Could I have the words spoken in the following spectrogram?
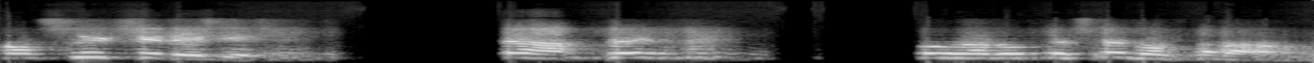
কমপ্লিটলি রেডি আপনি তোলার উদ্দেশ্যে করতে হবে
